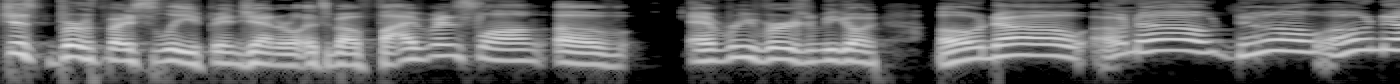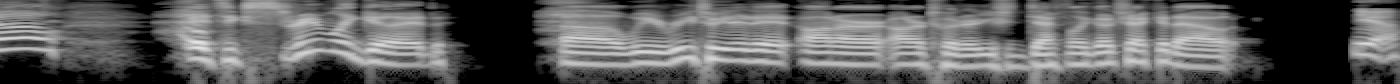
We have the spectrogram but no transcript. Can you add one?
just Birth by Sleep in general. It's about five minutes long of every version of me going, "Oh no, oh no, no, oh no." It's extremely good. Uh, we retweeted it on our on our Twitter. You should definitely go check it out. Yeah.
